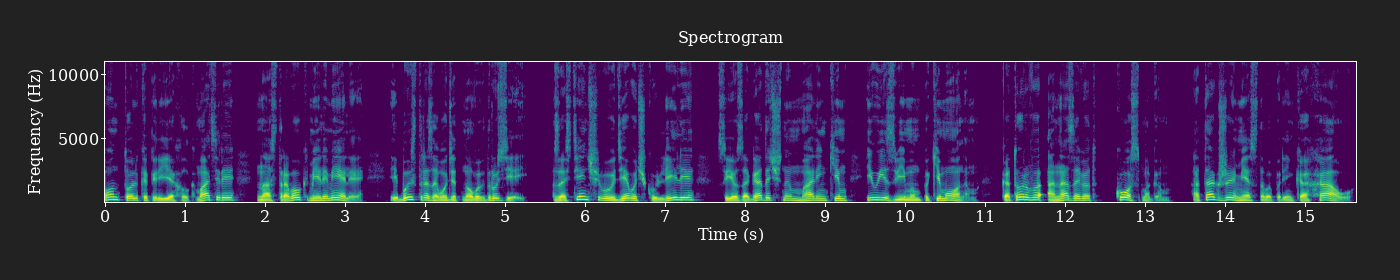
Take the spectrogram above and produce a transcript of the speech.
Он только переехал к матери на островок Мели-Мели и быстро заводит новых друзей — застенчивую девочку Лили с ее загадочным, маленьким и уязвимым покемоном, которого она зовет Космогом, а также местного паренька Хау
